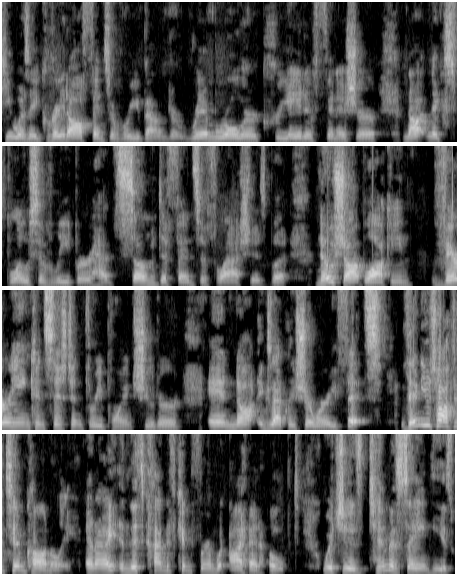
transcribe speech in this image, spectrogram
he was a great offensive rebounder, rim roller, creative finisher, not an explosive leaper, had some defensive flashes, but no shot blocking, very inconsistent three point shooter, and not exactly sure where he fits. Then you talk to Tim Connolly, and I and this kind of confirmed what I had hoped, which is Tim is saying he is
